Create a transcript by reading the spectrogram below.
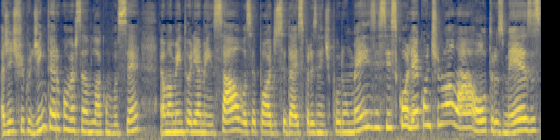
a gente fica o dia inteiro conversando lá com você. É uma mentoria mensal, você pode se dar esse presente por um mês e se escolher continuar lá outros meses.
